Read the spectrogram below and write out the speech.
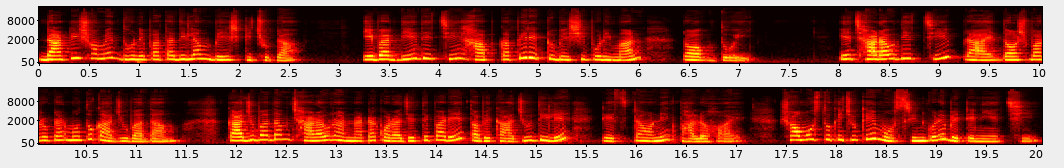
ডাঁটি সমেত ধনে পাতা দিলাম বেশ কিছুটা। এবার দিয়ে দিচ্ছি হাফ কাপের একটু বেশি পরিমাণ টক দই। এছাড়াও দিচ্ছি প্রায় দশ বারোটার মতো কাজু বাদাম। কাজু বাদাম ছাড়াও রান্নাটা করা যেতে পারে, তবে কাজু দিলে টেস্টটা অনেক ভালো হয়। সমস্ত কিছুকে মসৃণ করে বেটে নিয়েছি।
